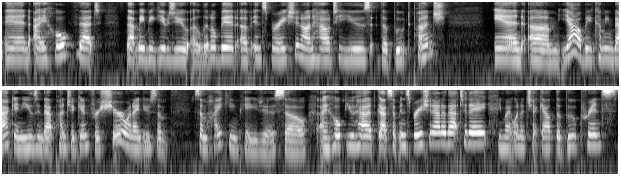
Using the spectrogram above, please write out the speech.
And I hope that that maybe gives you a little bit of inspiration on how to use the boot punch. And um, yeah, I'll be coming back and using that punch again for sure when I do some some hiking pages. So I hope you had got some inspiration out of that today. You might want to check out the boot prints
